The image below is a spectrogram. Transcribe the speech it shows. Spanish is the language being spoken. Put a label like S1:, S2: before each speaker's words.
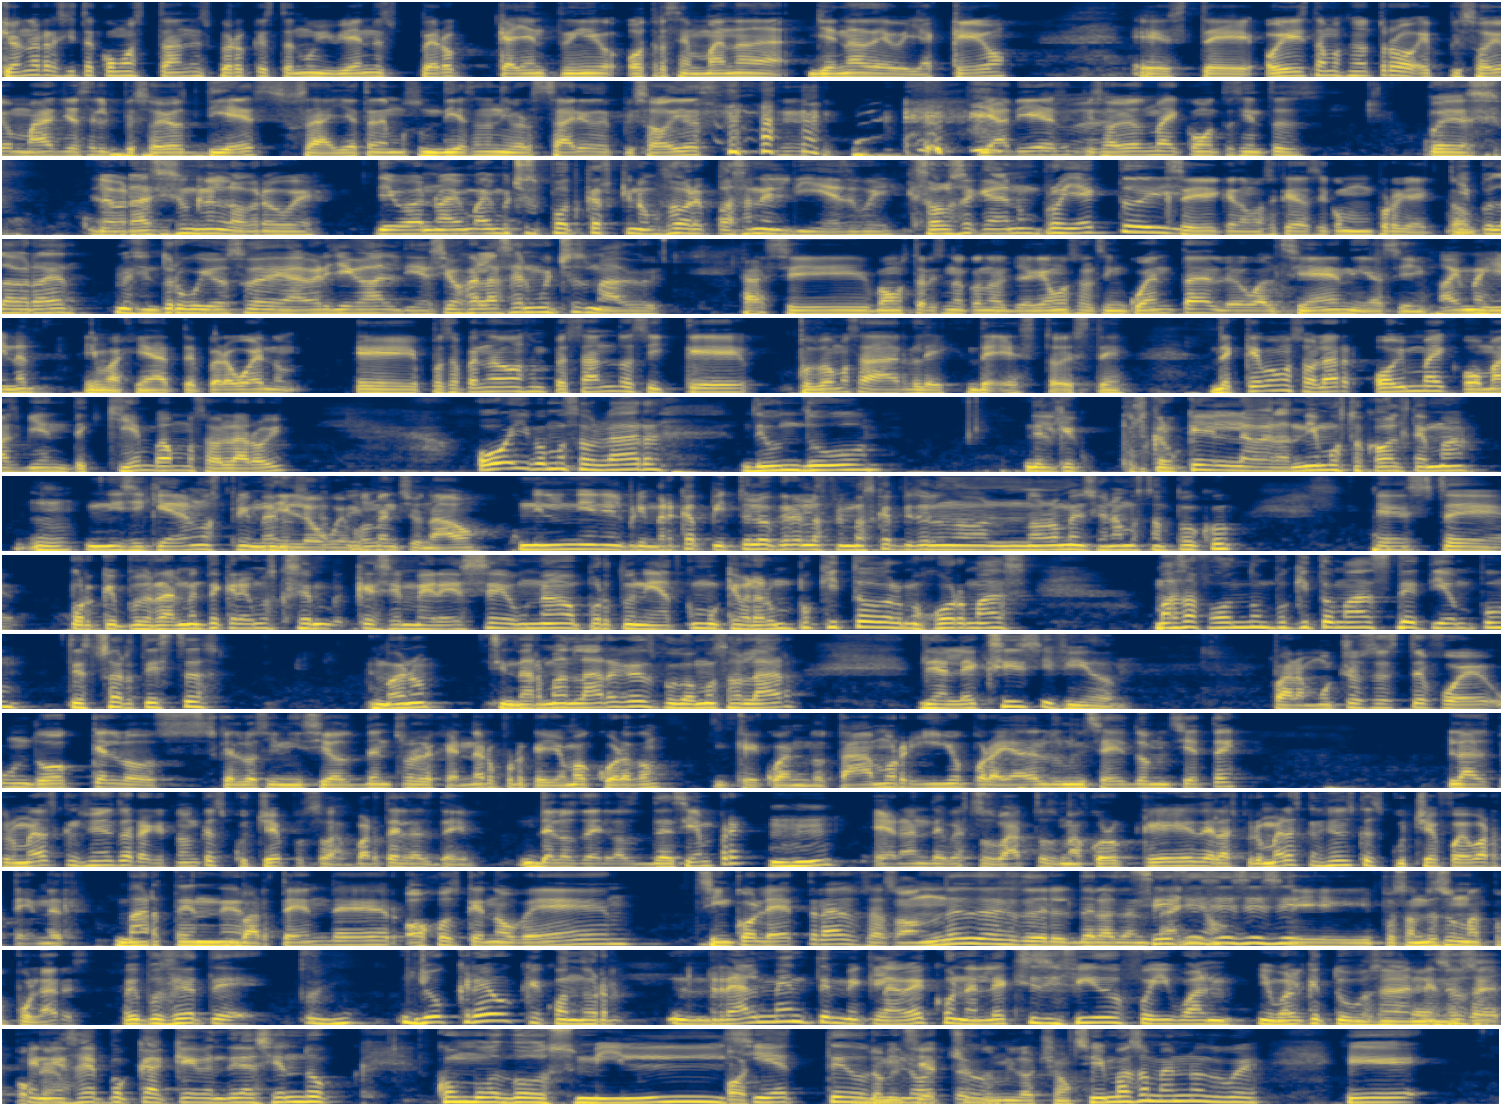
S1: ¿Qué onda, recita? ¿Cómo están? Espero que estén muy bien. Espero que hayan tenido otra semana llena de bellaqueo. Este, hoy estamos en otro episodio más, ya es el episodio 10, o sea, ya tenemos un 10 aniversario de episodios. ya 10 episodios, Mike, ¿cómo te sientes?
S2: Pues, la verdad sí es un gran logro, güey. Digo, no hay, hay muchos podcasts que no sobrepasan el 10, güey. Que solo se quedan en un proyecto y...
S1: Sí, que no se queda así como un proyecto.
S2: Y pues la verdad, me siento orgulloso de haber llegado al 10 y ojalá sean muchos más, güey.
S1: Así vamos a estar diciendo cuando lleguemos al 50, luego al 100 y así.
S2: Ah, imagínate.
S1: Imagínate, pero bueno, eh, pues apenas vamos empezando, así que pues vamos a darle de esto, este. ¿De qué vamos a hablar hoy, Mike? O más bien, ¿de quién vamos a hablar hoy?
S2: Hoy vamos a hablar de un dúo del que pues creo que la verdad ni hemos tocado el tema,
S1: Mm.
S2: ni siquiera en los primeros
S1: Ni lo hemos mencionado.
S2: ni, ni en el primer capítulo, creo que los primeros capítulos no, no lo mencionamos tampoco. Este, porque pues realmente creemos que se, que se merece una oportunidad como que hablar un poquito, a lo mejor más, más a fondo, un poquito más de tiempo de estos artistas. Bueno, sin dar más largas, pues vamos a hablar de Alexis y Fido.
S1: Para muchos este fue un dúo que los, que los inició dentro del género, porque yo me acuerdo que cuando estaba morrillo por allá del 2006-2007, las primeras canciones de reggaetón que escuché, pues aparte de las de, de los de los de siempre, eran de estos vatos. Me acuerdo que de las primeras canciones que escuché fue Bartender.
S2: Bartender.
S1: Bartender, Ojos que no ven, cinco letras, o sea, son de, de- de- de las de
S2: Sí, sí,
S1: antaño.
S2: sí, sí, sí.
S1: Y pues son de sus más populares.
S2: Oye, pues fíjate, pues, yo creo que cuando realmente me clavé con Alexis y Fido fue igual, igual que tú. O sea, en,
S1: En
S2: esos-
S1: esa época.
S2: en esa época que vendría siendo como 2007, 2008.
S1: 2007, 2008.
S2: Sí, más o menos, güey. Eh,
